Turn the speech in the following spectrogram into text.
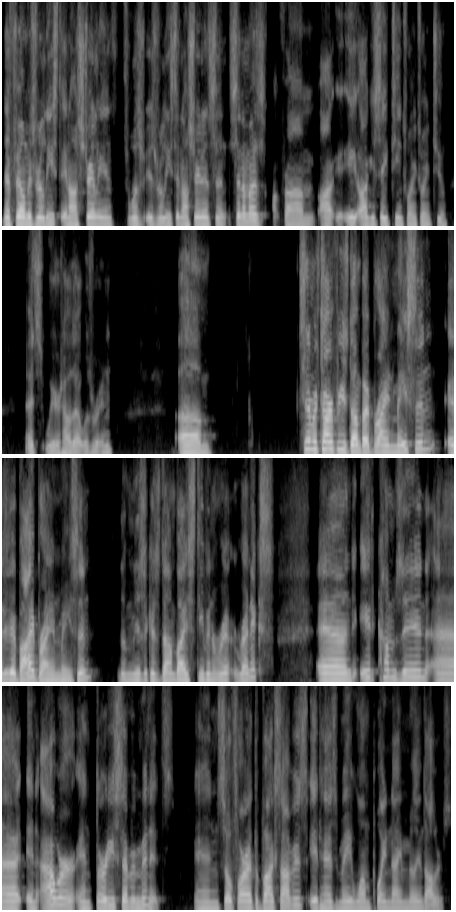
The film is released in Australian was is released in Australian cin- cinemas from Au- eh, August 18, 2022. That's weird how that was written. Um, cinematography is done by Bryan Mason, edited by Bryan Mason. The music is done by Stephen Re- Rennicks, and it comes in at an hour and 37 minutes. And so far at the box office, it has made 1.9 million dollars.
